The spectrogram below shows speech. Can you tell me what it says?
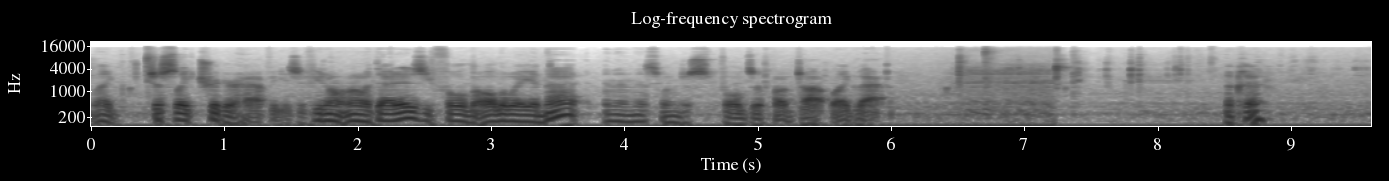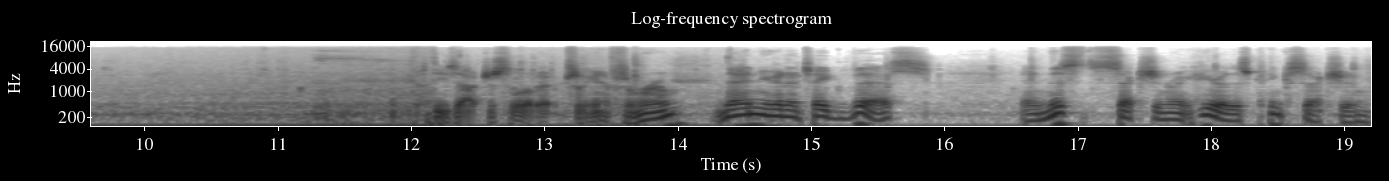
like just like trigger happies. If you don't know what that is, you fold all the way in that, and then this one just folds up on top like that. Okay. Put these out just a little bit so you have some room. Then you're going to take this, and this section right here, this pink section,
